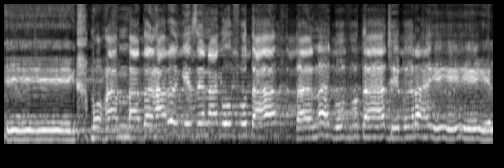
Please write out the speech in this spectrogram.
ঠিক? মোহাম্মদ হার গেছে না গুফুতা তা না গুফুতা জিবরাইল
